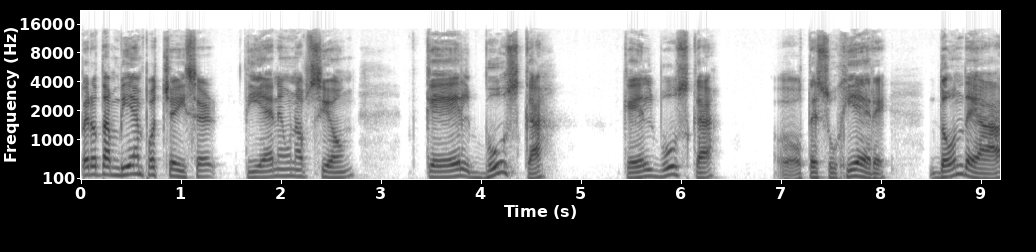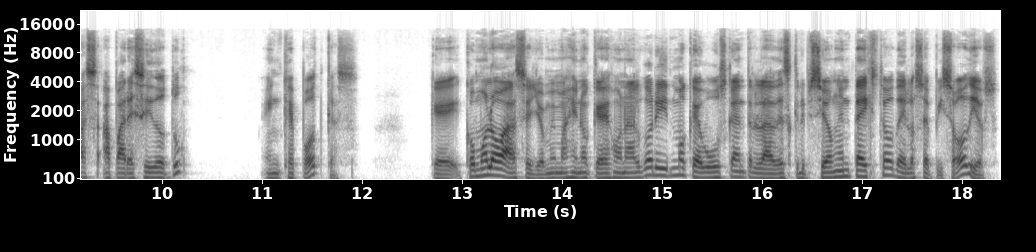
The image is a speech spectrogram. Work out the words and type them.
Pero también Podchaser tiene una opción que él busca, que él busca o te sugiere dónde has aparecido tú, en qué podcast. Que, ¿Cómo lo hace? Yo me imagino que es un algoritmo que busca entre la descripción en texto de los episodios.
